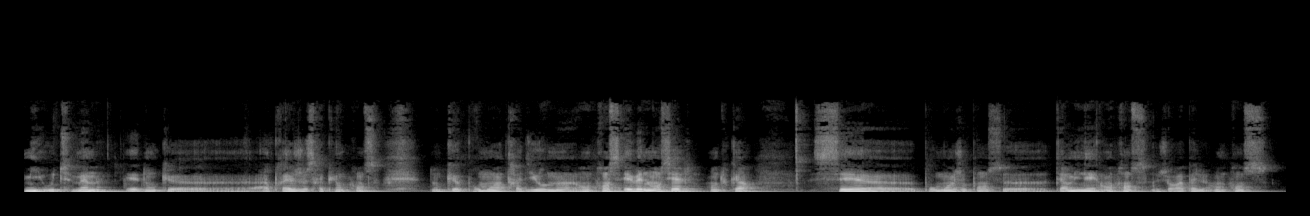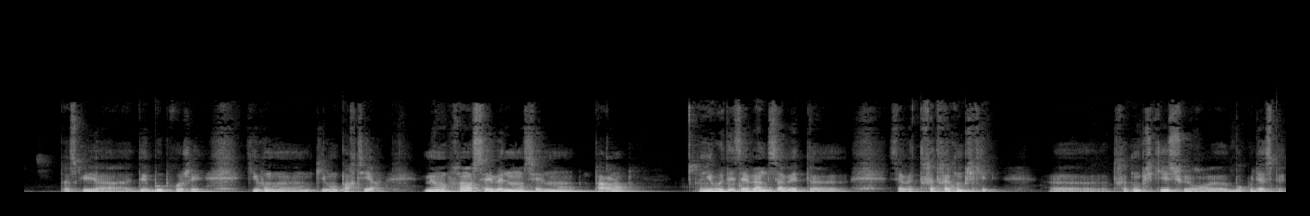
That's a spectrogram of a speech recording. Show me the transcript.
mi-août même. Et donc euh, après, je serai plus en France. Donc euh, pour moi, Tradium euh, en France, événementiel en tout cas, c'est pour moi, je pense, terminé en France. Je rappelle en France parce qu'il y a des beaux projets qui vont qui vont partir. Mais en France, événementiellement parlant, au niveau des events, ça va être ça va être très très compliqué. Euh, très compliqué sur euh, beaucoup d'aspects.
